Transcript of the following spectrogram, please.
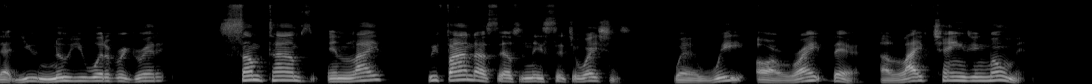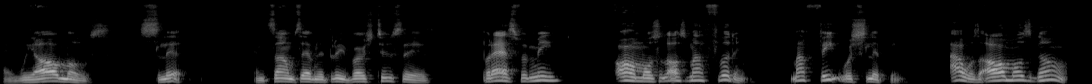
that you knew you would have regretted? Sometimes in life, we find ourselves in these situations where we are right there, a life changing moment, and we almost slip. And Psalm 73, verse 2 says, But as for me, I almost lost my footing. My feet were slipping. I was almost gone.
